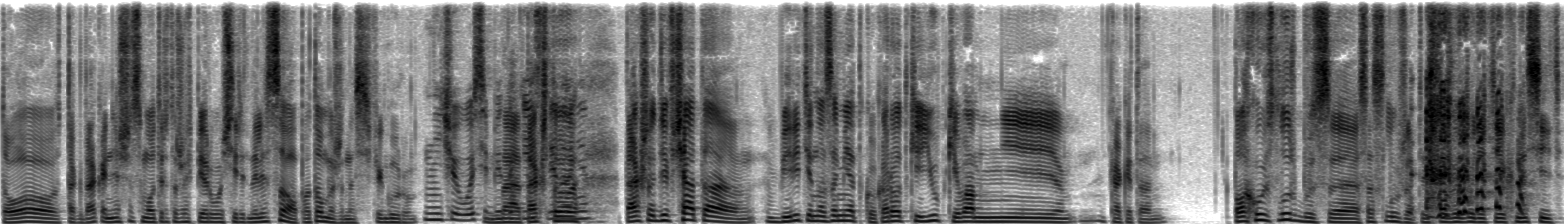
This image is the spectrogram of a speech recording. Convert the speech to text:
то тогда, конечно, смотрит уже в первую очередь на лицо, а потом уже на фигуру. Ничего себе, да, такие так что, так что, девчата, берите на заметку, короткие юбки вам не, как это, плохую службу сослужат, если вы будете их носить.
